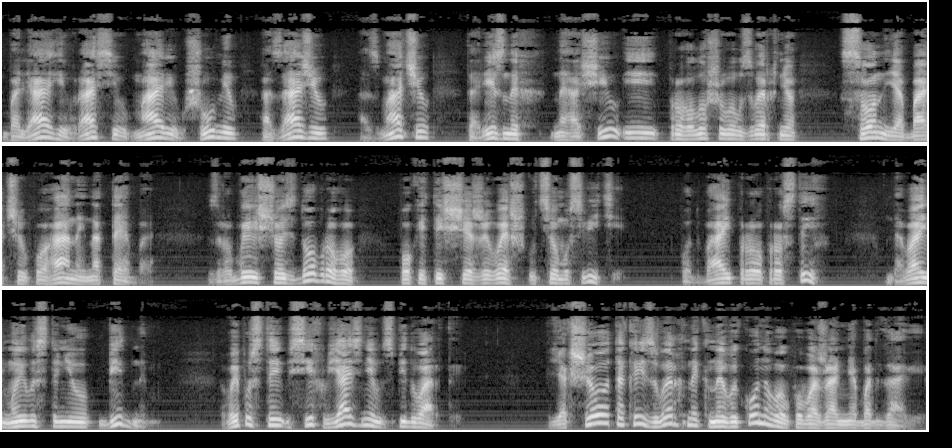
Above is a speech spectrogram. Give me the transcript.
балягів, расів, марів, шумів, азажів, азмачів та різних негашів і проголошував зверхньо сон я бачив поганий на тебе. Зроби щось доброго, поки ти ще живеш у цьому світі. Подбай про простих, давай милостиню бідним, випусти всіх в'язнів з під варти. Якщо такий зверхник не виконував побажання Бадгаві,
